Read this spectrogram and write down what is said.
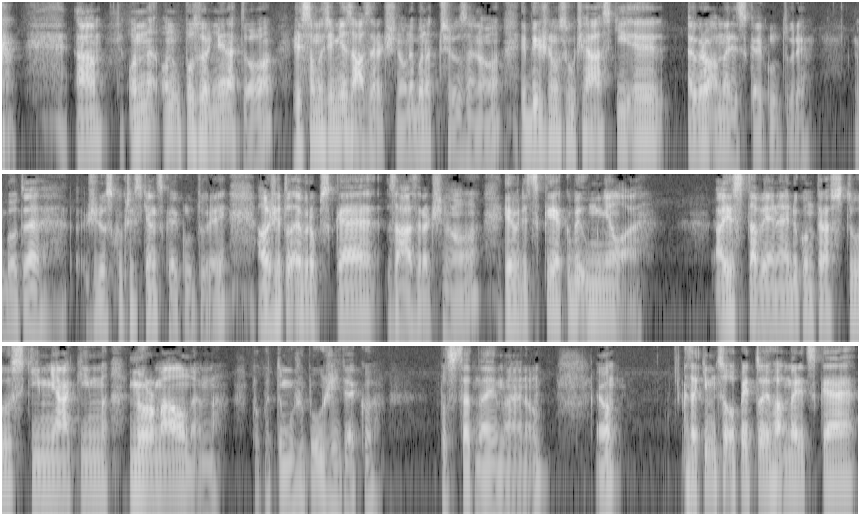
a on, on upozorňuje na to, že samozřejmě zázračno nebo nadpřirozeno je běžnou součástí i euroamerické kultury nebo té židovsko-křesťanské kultury, ale že to evropské zázračno je vždycky jakoby umělé a je stavěné do kontrastu s tím nějakým normálnem, pokud to můžu použít jako podstatné jméno. Jo? Zatímco opět to jeho americké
